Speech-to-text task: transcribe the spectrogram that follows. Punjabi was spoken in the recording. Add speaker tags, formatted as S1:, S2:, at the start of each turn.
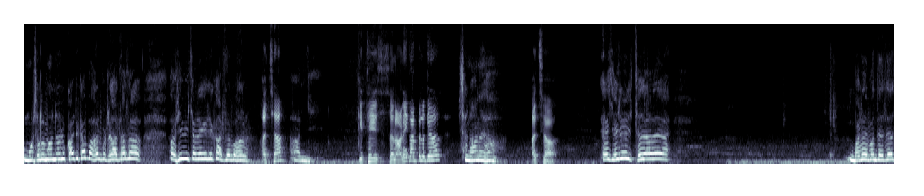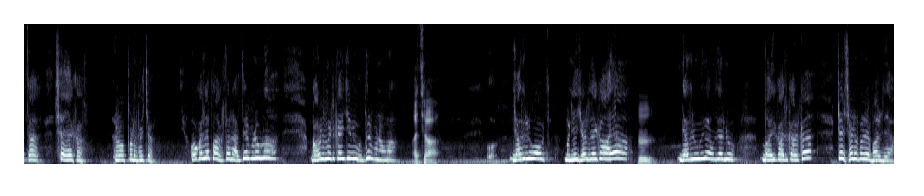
S1: ਮੁਸਲਮਾਨਾਂ ਨੂੰ ਕੱਢ ਕੇ ਬਾਹਰ ਬਿਠਾਤਾ ਤਾਂ ਅਸੀਂ ਵੀ ਚਲੇ ਗਏ ਜੀ ਘਰ ਦੇ ਬਾਹਰ।
S2: ਅੱਛਾ।
S1: ਹਾਂਜੀ।
S2: ਕਿੱਥੇ? ਸਨਾਣੇ ਕੈਂਪ ਲੱਗਿਆ ਦਾ?
S1: ਸੁਣਾਣੇ ਹਾਂ।
S2: ਅੱਛਾ।
S1: ਇਹ ਜਿਹੜੇ ਇੱਥੇ ਵਾਲੇ ਆ ਬੜੇ ਬੰਦੇ ਦੇ ਇੱਥੇ ਸ਼ੇਖ ਰੋਪੜ ਵਿੱਚ। ਉਹ ਕਹਿੰਦੇ ਪਾਕਿਸਤਾਨ ਇੱਧਰ ਬਣਾਉਣਾ ਗਵਰਨਮੈਂਟ ਕਹਿੰਦੀ ਵੀ ਉੱਧਰ ਬਣਾਉਣਾ।
S2: ਅੱਛਾ।
S1: ਜਦ ਨੂੰ ਉਹ ਮਨੀਸ਼ਰ ਦੇ ਕੇ ਆਇਆ।
S2: ਹੂੰ।
S1: ਜਦ ਨੂੰ ਉਹਦੇ ਆਉਂਦੇ ਨੂੰ ਬਾਈਕਾਟ ਕਰਕੇ ਸਟੇਸ਼ਨ ਪਰੇ ਫੜ ਲਿਆ।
